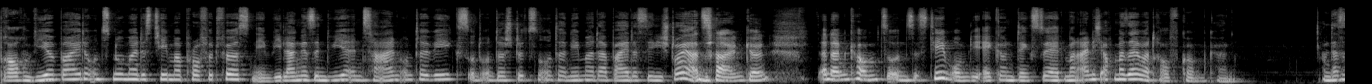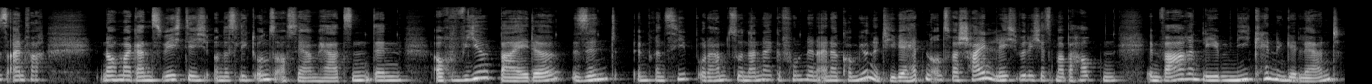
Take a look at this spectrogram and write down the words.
brauchen wir beide uns nur mal das Thema Profit First nehmen? Wie lange sind wir in Zahlen unterwegs und unterstützen Unternehmer dabei, dass sie die Steuern zahlen können? Und dann kommt so ein System um die Ecke und denkst du, ja, hätte man eigentlich auch mal selber drauf kommen können. Und das ist einfach nochmal ganz wichtig und das liegt uns auch sehr am Herzen, denn auch wir beide sind im Prinzip oder haben zueinander gefunden in einer Community. Wir hätten uns wahrscheinlich, würde ich jetzt mal behaupten, im wahren Leben nie kennengelernt,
